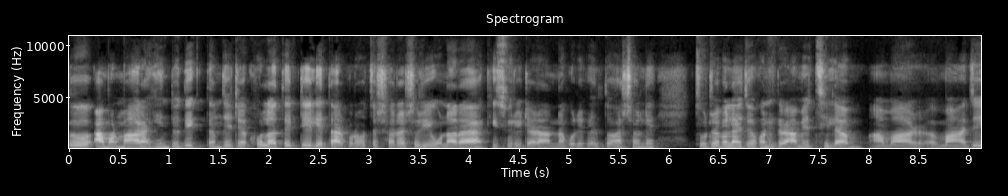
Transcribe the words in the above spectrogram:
তো আমার মারা কিন্তু দেখতাম যেটা খোলাতে টেলে তারপর হচ্ছে সরাসরি ওনারা খিচুড়িটা রান্না করে ফেলতো। আসলে ছোটোবেলায় যখন গ্রামে ছিলাম, আমার মা যে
